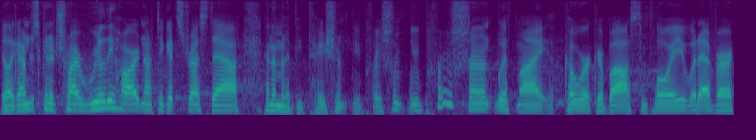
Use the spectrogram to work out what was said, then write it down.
You're like, I'm just going to try really hard not to get stressed out, and I'm going to be patient, be patient, be patient with my coworker, boss, employee, whatever.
